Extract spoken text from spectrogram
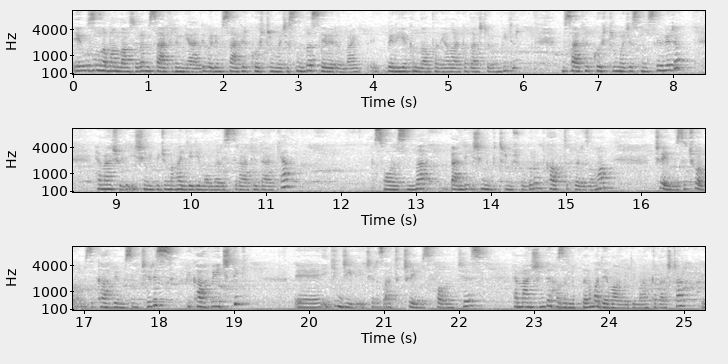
E, uzun zamandan sonra misafirim geldi. Böyle misafir koşturmacasını da severim ben. Beni yakından tanıyan arkadaşlarım bilir. Misafir koşturmacasını severim. Hemen şöyle işimi gücümü halledeyim onlar istirahat ederken. Sonrasında ben de işimi bitirmiş olurum. Kalktıkları zaman çayımızı, çorbamızı, kahvemizi içeriz. Bir kahve içtik. E, ikinciyi de içeriz artık çayımızı falan içeriz. Hemen şimdi hazırlıklarıma devam edeyim arkadaşlar. E,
